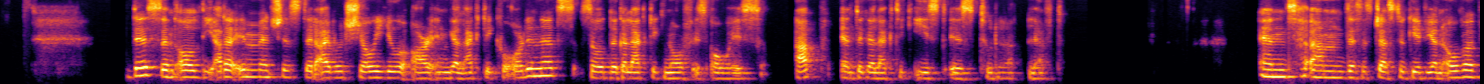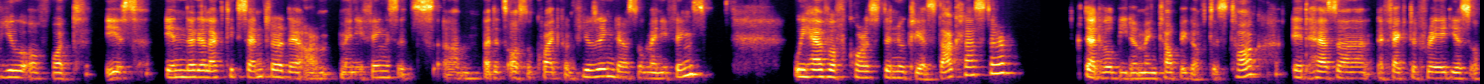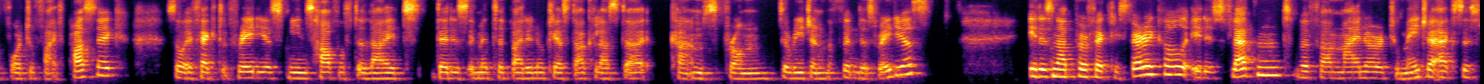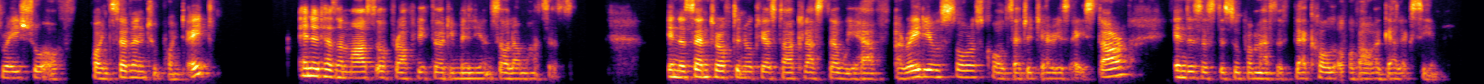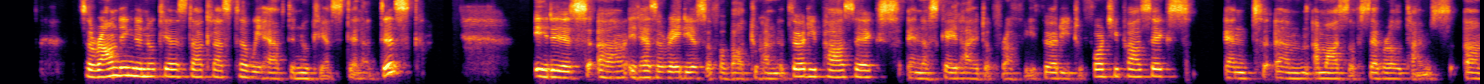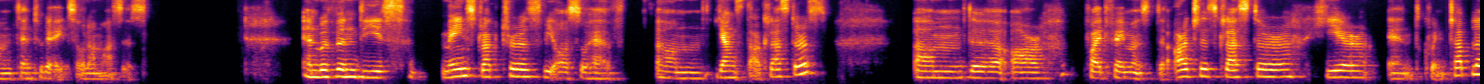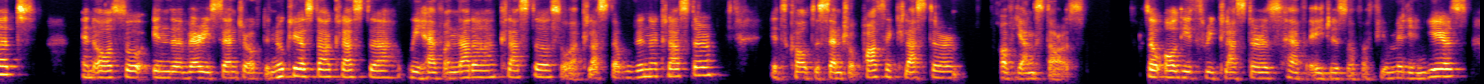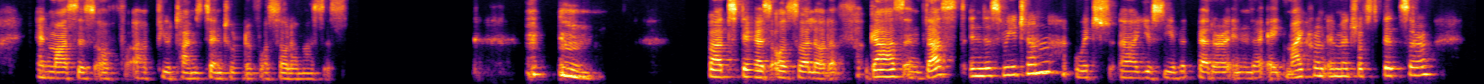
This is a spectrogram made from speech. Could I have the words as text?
This and all the other images that I will show you are in galactic coordinates. So the galactic north is always up and the galactic east is to the left. And um, this is just to give you an overview of what is in the galactic center. There are many things, it's, um, but it's also quite confusing. There are so many things. We have, of course, the nuclear star cluster. That will be the main topic of this talk. It has an effective radius of four to five parsec. So effective radius means half of the light that is emitted by the nuclear star cluster comes from the region within this radius. It is not perfectly spherical. It is flattened with a minor to major axis ratio of 0.7 to 0.8. And it has a mass of roughly 30 million solar masses. In the center of the nuclear star cluster, we have a radio source called Sagittarius A star, and this is the supermassive black hole of our galaxy. Surrounding the nuclear star cluster, we have the nuclear stellar disk, it is. Uh, it has a radius of about 230 parsecs and a scale height of roughly 30 to 40 parsecs. and um, a mass of several times um, 10 to the 8 solar masses. And within these main structures, we also have um, young star clusters. Um, there are quite famous, the Arches cluster here and quintuplet. And also in the very center of the nuclear star cluster, we have another cluster, so a cluster within a cluster. It's called the central Parsec cluster of young stars. So all these three clusters have ages of a few million years and masses of a few times 10 to the 4 solar masses. but there's also a lot of gas and dust in this region, which uh, you see a bit better in the 8 micron image of Spitzer,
